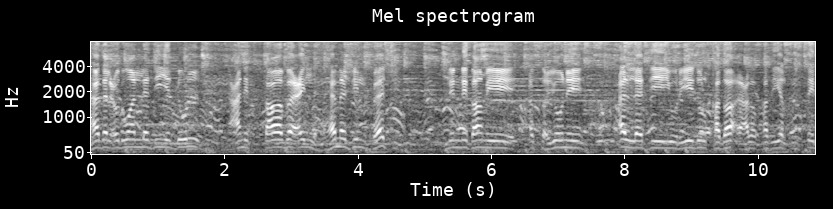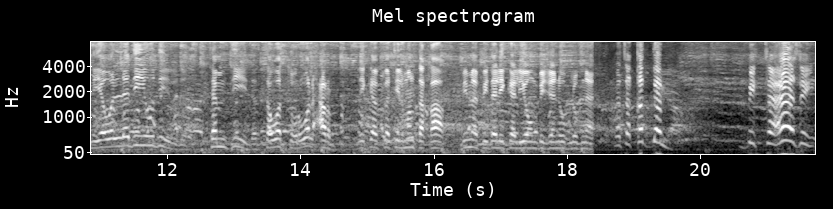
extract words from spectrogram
هذا العدوان الذي يدل عن الطابع الهمجي الفاشل للنظام الصهيوني الذي يريد القضاء على القضية الفلسطينية والذي يريد تمديد التوتر والحرب. لكافة المنطقة بما في ذلك اليوم بجنوب لبنان. نتقدم بالتعازي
